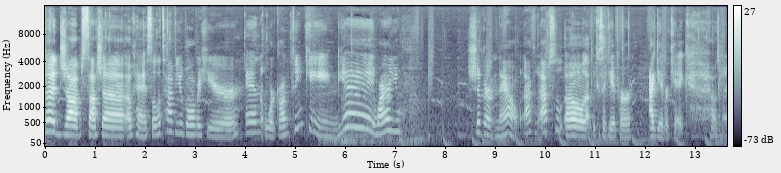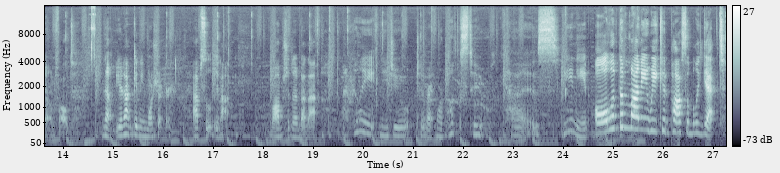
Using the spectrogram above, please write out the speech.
Good job, Sasha. Okay, so let's have you go over here and work on thinking. Yay! Why are you sugar now? Absolutely. Oh, that because I gave her. I gave her cake. That was my own fault. No, you're not getting more sugar. Absolutely not. Mom shouldn't have done that. I really need you to write more books too, because we need all of the money we can possibly get.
